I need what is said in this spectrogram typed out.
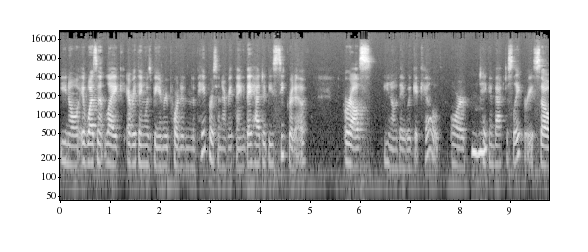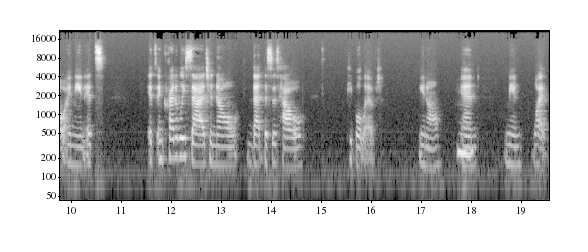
you know, it wasn't like everything was being reported in the papers and everything. They had to be secretive or else, you know, they would get killed or taken back to slavery. So, I mean, it's it's incredibly sad to know that this is how people lived, you know, Mhm. and I mean, what,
